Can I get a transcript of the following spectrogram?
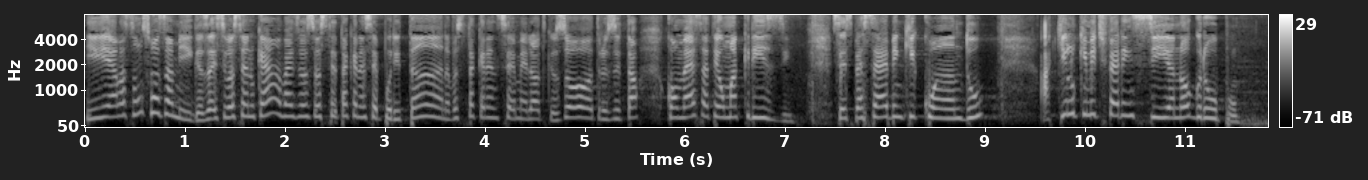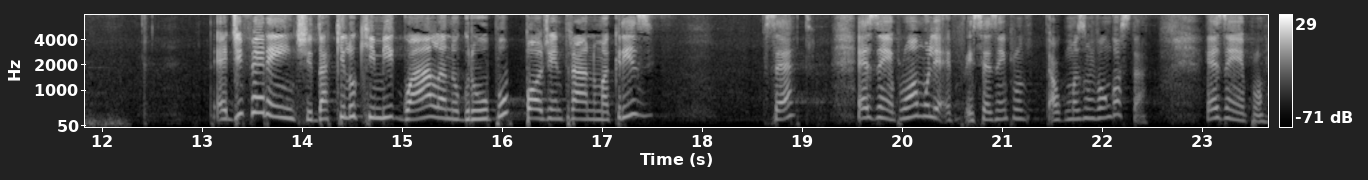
E elas são suas amigas. Aí, se você não quer, ah, mas você está querendo ser puritana, você está querendo ser melhor do que os outros e tal, começa a ter uma crise. Vocês percebem que quando aquilo que me diferencia no grupo é diferente daquilo que me iguala no grupo, pode entrar numa crise? Certo? Exemplo, uma mulher. Esse exemplo, algumas não vão gostar. Exemplo,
